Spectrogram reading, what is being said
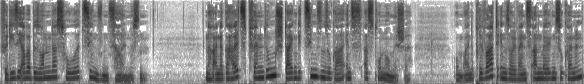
für die sie aber besonders hohe Zinsen zahlen müssen. Nach einer Gehaltspfändung steigen die Zinsen sogar ins Astronomische. Um eine Privatinsolvenz anmelden zu können,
